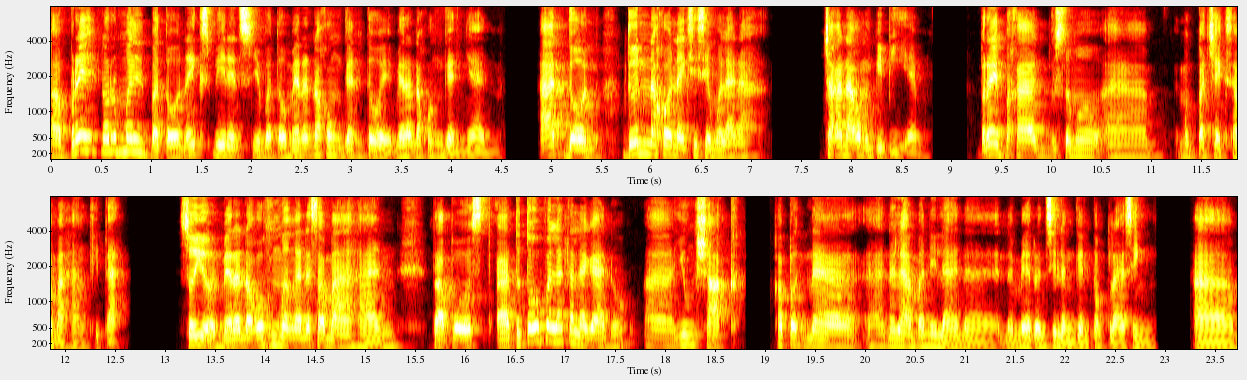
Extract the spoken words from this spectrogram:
uh, pre, normal ba to? Na-experience niyo ba to? Meron akong ganto eh, meron akong ganyan. At doon, doon ako nagsisimula na tsaka na ako mag-PPM. Pre, baka gusto mo uh, magpa-check samahan kita. So yun, meron akong mga nasamahan. Tapos, uh, totoo pala talaga, no? Uh, yung shock kapag na uh, nalaman nila na, na meron silang gantong klaseng um,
